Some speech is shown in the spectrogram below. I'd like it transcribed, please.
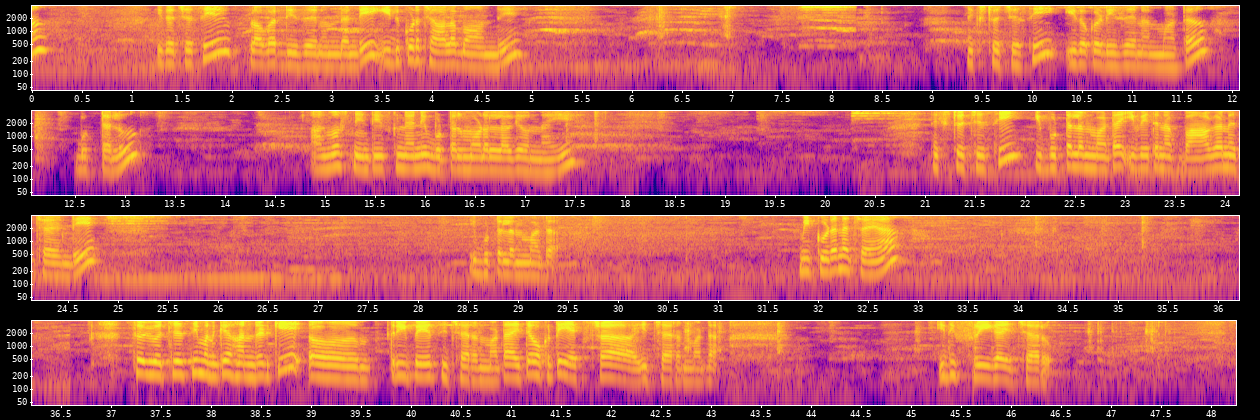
ఇది వచ్చేసి ఫ్లవర్ డిజైన్ ఉందండి. ఇది కూడా చాలా బాగుంది. నెక్స్ట్ వచ్చేసి ఇది ఒక డిజైన్ అనమాట బుట్టలు. ఆల్మోస్ట్ నేను తీసుకునే బుట్టల మోడల్ లాగే ఉన్నాయి. నెక్స్ట్ వచ్చేసి ఈ బుట్టలు అనమాట ఇవైతే నాకు బాగా నచ్చాయండి. ఈ బుట్టలు అనమాట మీకు కూడా నచ్చాయా? సో ఇవి వచ్చేసి మనకి హండ్రెడ్కి త్రీ పేర్స్ ఇచ్చారనమాట అయితే ఒకటి ఎక్స్ట్రా ఇచ్చారనమాట ఇది ఫ్రీగా ఇచ్చారు.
